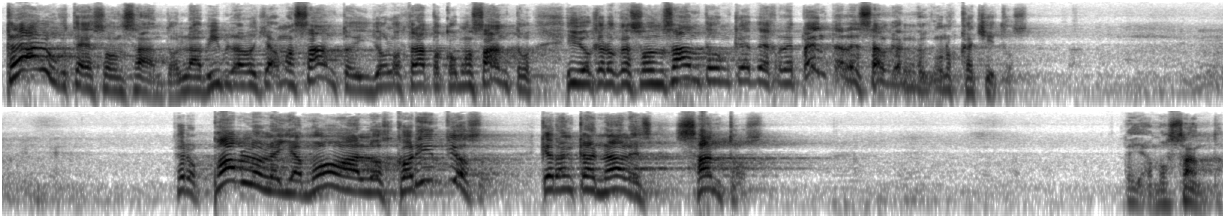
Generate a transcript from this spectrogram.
Claro que ustedes son santos. La Biblia los llama santos y yo los trato como santos. Y yo creo que son santos aunque de repente les salgan algunos cachitos. Pero Pablo le llamó a los corintios, que eran carnales, santos. Le llamó santo.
